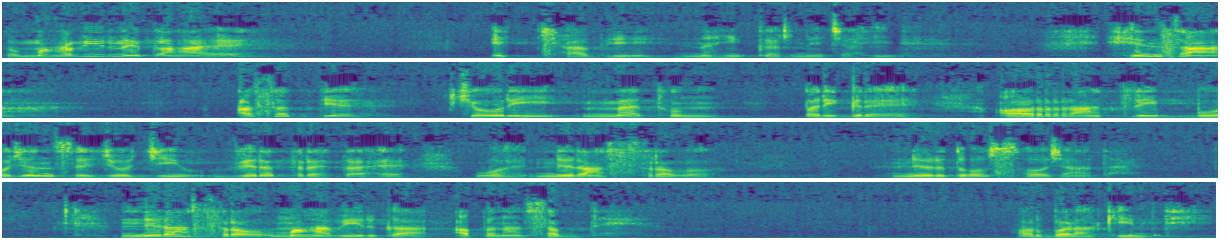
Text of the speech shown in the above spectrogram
तो महावीर ने कहा है, इच्छा भी नहीं करनी चाहिए। हिंसा, असत्य, चोरी, मैथुन, परिग्रह और रात्रि भोजन से जो जीव विरत रहता है, वह निराश्रव, निर्दोष हो जाता है। निराश्रव महावीर का अपना शब्द है और बड़ा कीमती।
